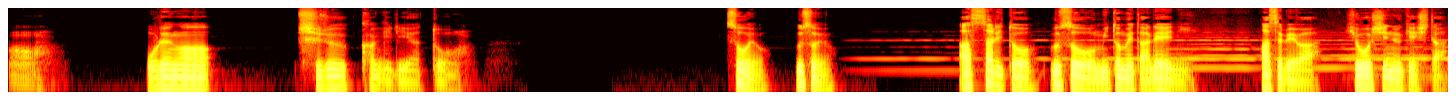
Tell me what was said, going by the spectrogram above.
ああ俺が知る限りやと。そうよ、嘘よ。あっさりと嘘を認めた例に、長谷部は拍子抜けした。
